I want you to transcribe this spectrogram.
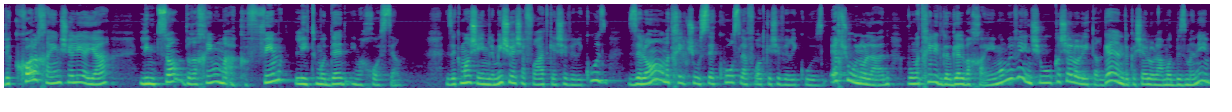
וכל החיים שלי היה למצוא דרכים ומעקפים להתמודד עם החוסר. זה כמו שאם למישהו יש הפרעת קשב וריכוז, זה לא מתחיל כשהוא עושה קורס להפרעות קשב וריכוז. איך שהוא נולד והוא מתחיל להתגלגל בחיים, הוא מבין שהוא קשה לו להתארגן וקשה לו לעמוד בזמנים,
